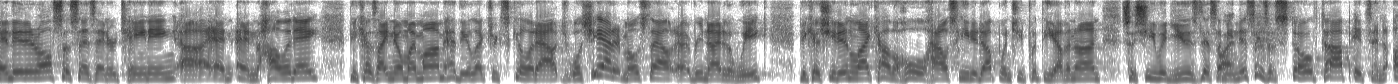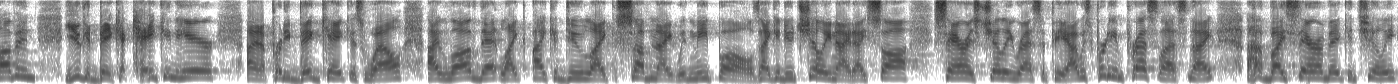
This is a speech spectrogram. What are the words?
And then it also says entertaining uh, and, and holiday because I know my mom had the electric skillet out. Well, she had it most out every night of the week because she didn't like how the whole house heated up when she put the oven on. So she would use this. I mean, this is a stove top. It's an oven. You could bake a cake in here and a pretty big cake as well. I love that, like, I could do like sub night with meatballs. I could do chili night. I saw Sarah's chili recipe. I was pretty impressed last night uh, by Sarah making chili.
